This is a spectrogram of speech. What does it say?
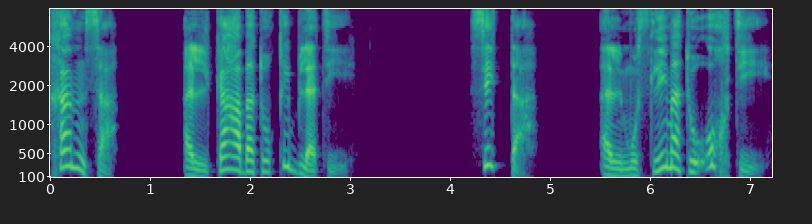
خمسة. الكعبة قبلتي. ستة. المسلمة أختي.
